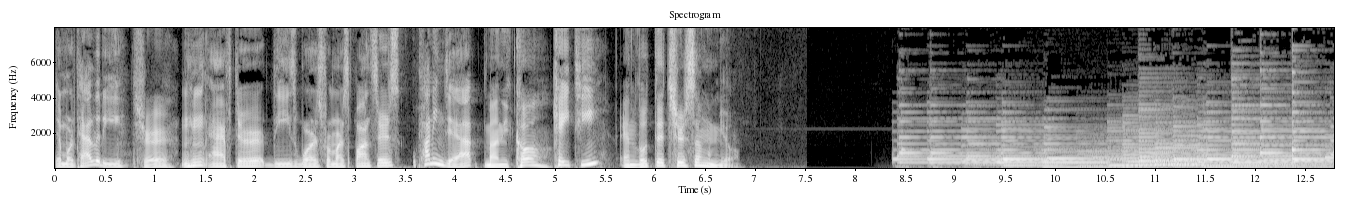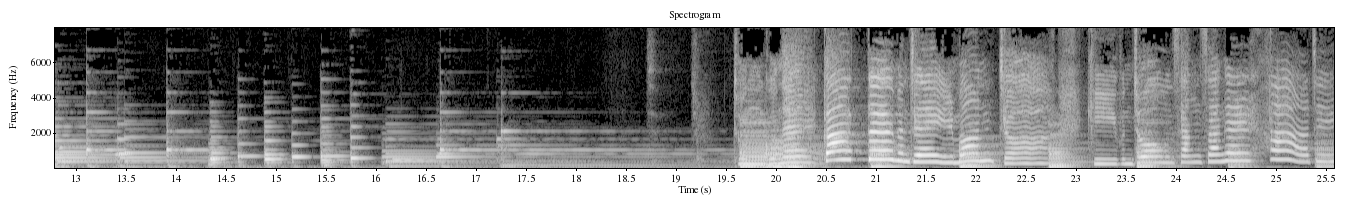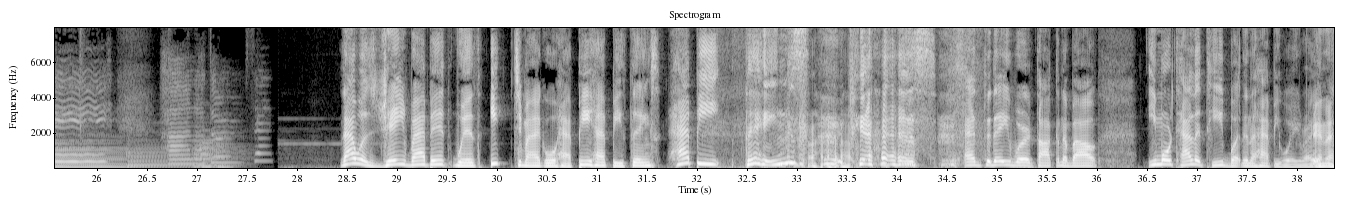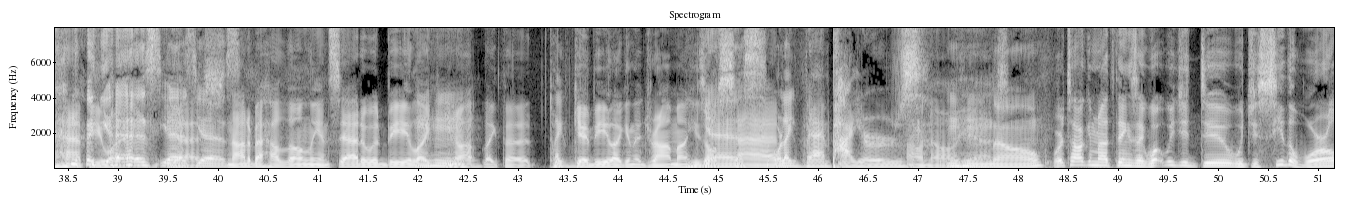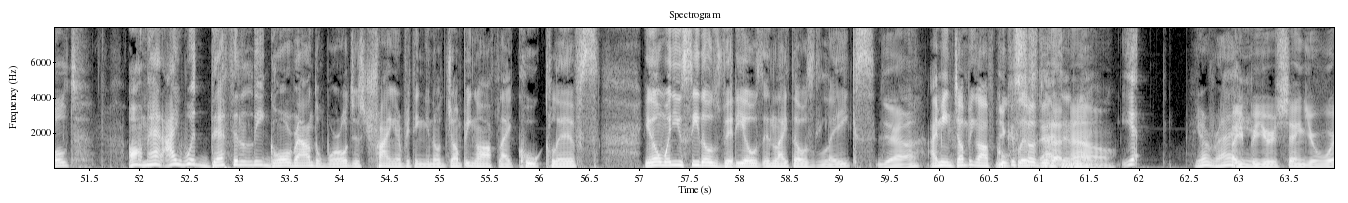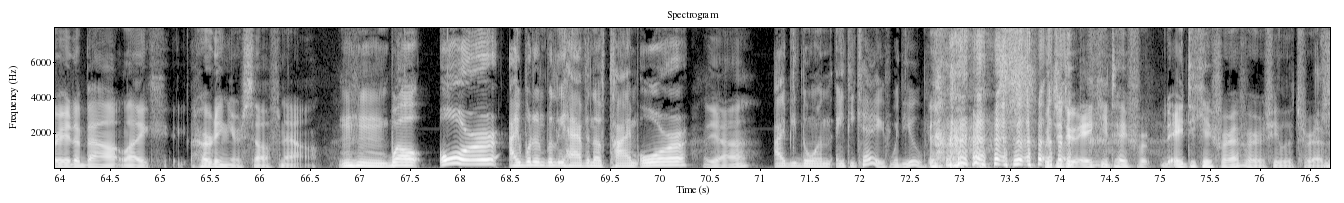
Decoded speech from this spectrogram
immortality Sure. mhm, after these words from our sponsors, 환인제약, 마니커 KT, and 롯데 칠성음료. 둥근 해가 뜨면 제일 먼저 기분 좋은 상상을 하지 하나 둘셋 That was Jay Rabbit with Ichimago Happy Happy Things. Happy Things. yes. And today we're talking about immortality, but in a happy way, right? In a happy yes, way. Yes, yes, yes. Not about how lonely and sad it would be. Like, mm-hmm. you know, mm-hmm. like the like Gibby, like in the drama, he's yes. all sad. Or like vampires. Oh, no. Mm-hmm, yes. No. We're talking about things like what would you do? Would you see the world? Oh man, I would definitely go around the world just trying everything, you know, jumping off like cool cliffs. You know, when you see those videos in like those lakes. Yeah. I mean, jumping off cool You can cliffs still do that in, now. Like, yeah. You're Oh, right. but you're saying you're worried about like hurting yourself now. Mm-hmm. Well, or I wouldn't really have enough time or Yeah. I'd be doing ATK with you. Would you do ATK for ATK forever if you lived forever?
